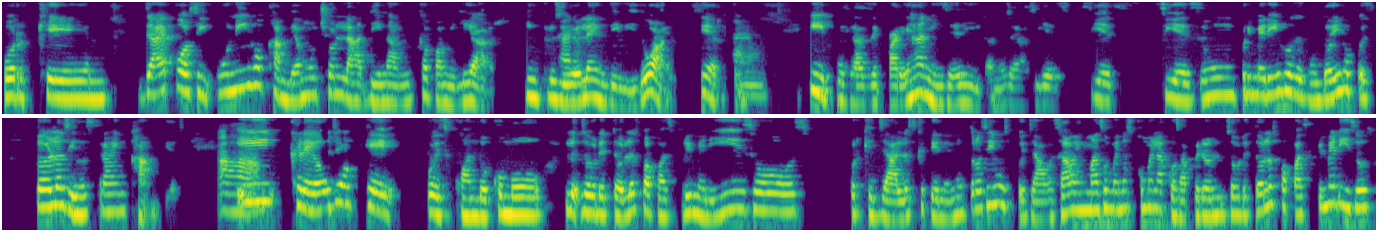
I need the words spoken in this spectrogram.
porque ya de por sí un hijo cambia mucho la dinámica familiar, inclusive Claro. la individual, ¿cierto? Claro. Y pues las de pareja ni se digan, o sea, si es, si es, si es un primer hijo, segundo hijo, pues todos los hijos traen cambios. Ajá. Y creo yo que, pues cuando como, sobre todo los papás primerizos, porque ya los que tienen otros hijos, pues ya saben más o menos cómo es la cosa, pero sobre todo los papás primerizos,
